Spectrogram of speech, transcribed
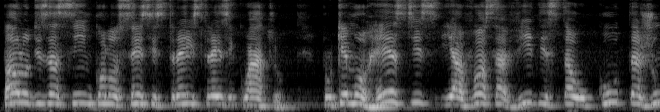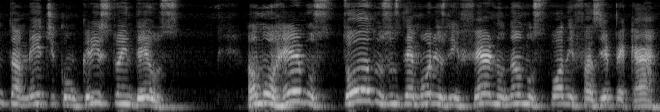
Paulo diz assim em Colossenses 3, 3 e 4: Porque morrestes e a vossa vida está oculta juntamente com Cristo em Deus. Ao morrermos, todos os demônios do inferno não nos podem fazer pecar.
